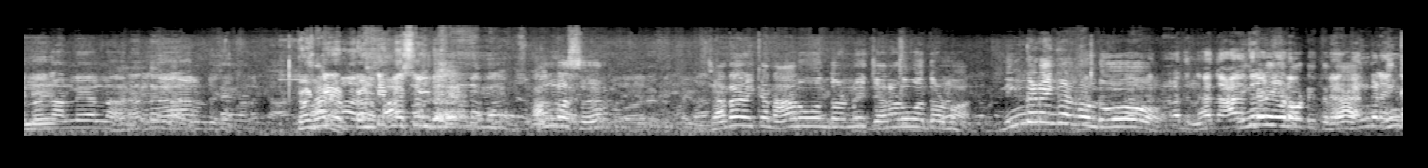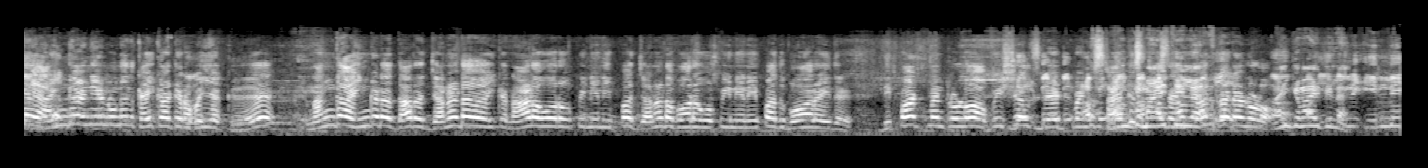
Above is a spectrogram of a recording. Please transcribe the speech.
ಉಂಟು. ಅಲ್ಲ ಸರ್ ಜನ ಈಗ ನಾನು ಒಂದೊಣ್ಣು ಜನಳು ಒಂದೊಣ್ಣು ನಿಂಗಡೆ ಹಿಂಗಣ್ಣು ಹಿಂಗಡೆ ನೋಟಿದ್ರೆ ಹಿಂಗೆ ಹಿಂಗಣ್ಣಿ ಅನ್ನೋದು ಕೈ ಕಾಟಿರ ಬಯ್ಯಕ್ಕೆ ನಂಗ ಹಿಂಗಡೆ ದಾರ ಜನಡ ಈಗ ನಾಡ ಓರ್ ಒಪಿನಿಯನ್ ಇಪ್ಪ ಜನಡ ಬೋರ ಒಪಿನಿಯನ್ ಇಪ್ಪ ಅದು ಬೋರ ಇದೆ. ಡಿಪಾರ್ಟ್ಮೆಂಟ್ ಅಫಿಷಿಯಲ್ ಸ್ಟೇಟ್ಮೆಂಟ್ ಇಲ್ಲಿ.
